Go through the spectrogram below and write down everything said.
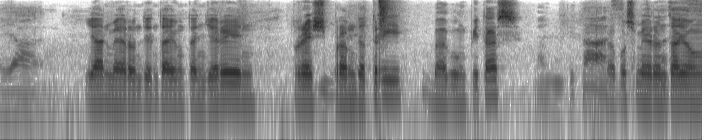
Ayan. Yan, meron din tayong tangerine. Fresh from the tree, bagong pitas. Bagong pitas. Tapos meron tayong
